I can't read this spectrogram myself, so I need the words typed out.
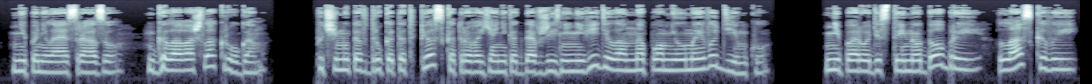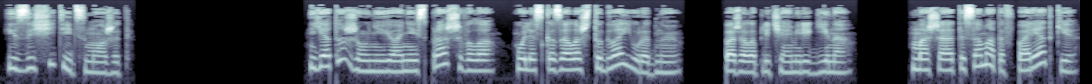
— не поняла я сразу. Голова шла кругом. Почему-то вдруг этот пес, которого я никогда в жизни не видела, напомнил моего Димку. Непородистый, но добрый, ласковый и защитить сможет. Я тоже у нее о ней спрашивала. Оля сказала, что двоюродную. Пожала плечами Регина. Маша, а ты сама-то в порядке?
